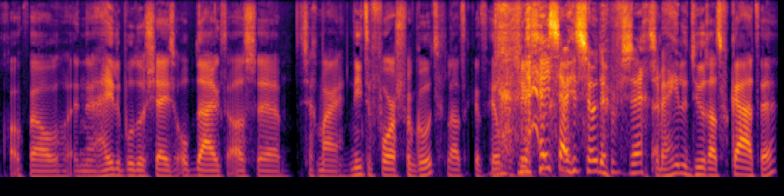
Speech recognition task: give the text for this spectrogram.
toch ook wel in een heleboel dossiers opduikt als, eh, zeg maar, niet de force for good. Laat ik het heel voorzichtig Nee, zou je het zo durven zeggen? Ze hebben hele dure advocaten.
